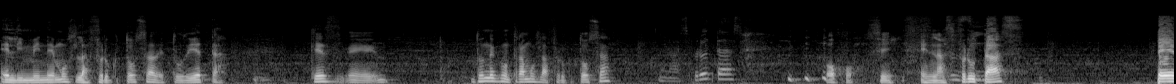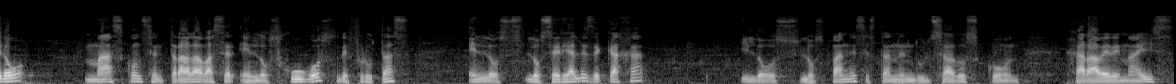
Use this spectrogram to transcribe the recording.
eliminemos la fructosa de tu dieta. ¿Qué es, eh, ¿Dónde encontramos la fructosa? En las frutas. Ojo, sí, en las frutas, pero más concentrada va a ser en los jugos de frutas, en los, los cereales de caja y los, los panes están endulzados con jarabe de maíz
